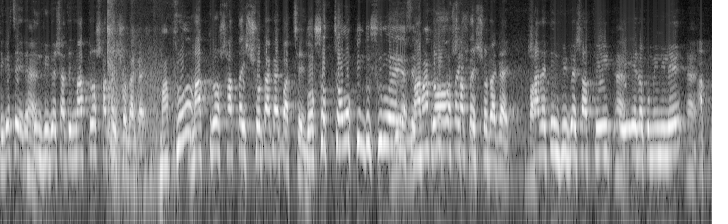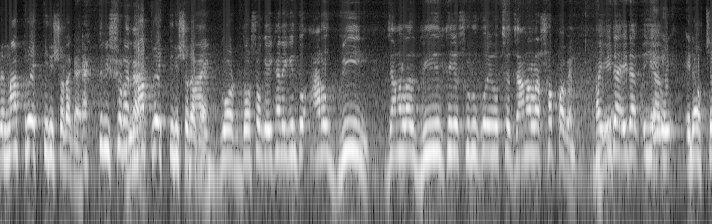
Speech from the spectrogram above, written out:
ঠিক আছে? এটা হ্যাঁ। তিন ফিট সাথে মাত্র সাতাইশশো টাকায়। মাত্র? মাত্র সাতাইশশো টাকায় পাচ্ছেন। দর্শক চমক কিন্তু শুরু হয়ে গেছে মাত্র মাত্র 2700 সাতাইশশো টাকায়। সাড়ে তিন ফিট বাই সাত ফিট হ্যাঁ। এরকমই নিলে হ্যাঁ। আপনি মাত্র একত্রিশশো টাকায়। 3100 টাকা মাত্র একত্রিশশো টাকায়। দর্শক এখানে কিন্তু আরও গ্রিল জানালার গ্রিল থেকে শুরু করে হচ্ছে জানালা সব পাবেন। ভাই এটা এটা এটা হচ্ছে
